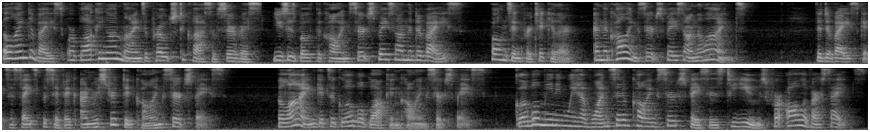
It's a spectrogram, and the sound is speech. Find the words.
The line device, or blocking on lines approach to class of service, uses both the calling search space on the device, phones in particular, and the calling search space on the lines. The device gets a site-specific unrestricted calling search space. The line gets a global blocking calling search space. Global meaning we have one set of calling search spaces to use for all of our sites.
